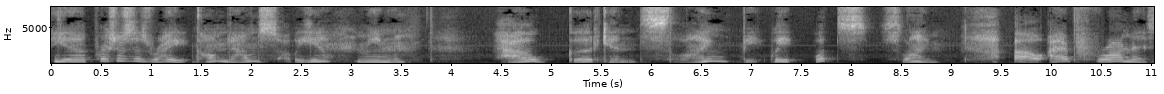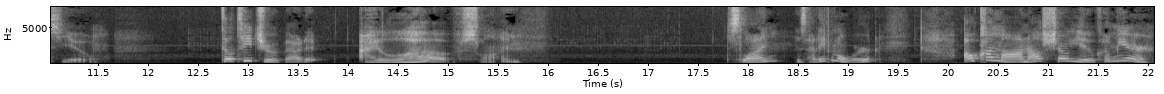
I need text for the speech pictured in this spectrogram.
Yeah, Precious is right. Calm down, Subby. I mean, how good can slime be? Wait, what's slime? Oh, I promise you. They'll teach you about it. I love slime. Slime? Is that even a word? Oh, come on, I'll show you. Come here.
